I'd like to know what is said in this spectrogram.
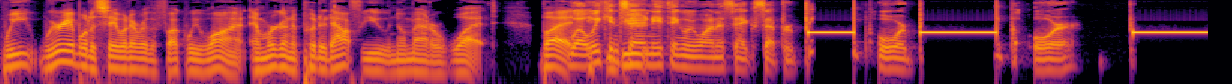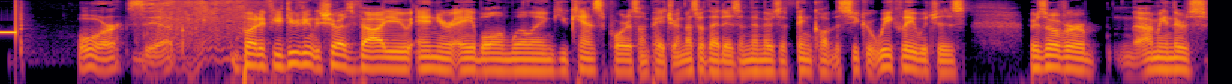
we we're able to say whatever the fuck we want and we're going to put it out for you no matter what. But Well, we can do- say anything we want to say except for beep or beep or or zip. But if you do think the show has value and you're able and willing, you can support us on Patreon. That's what that is. And then there's a thing called the Secret Weekly, which is there's over I mean, there's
